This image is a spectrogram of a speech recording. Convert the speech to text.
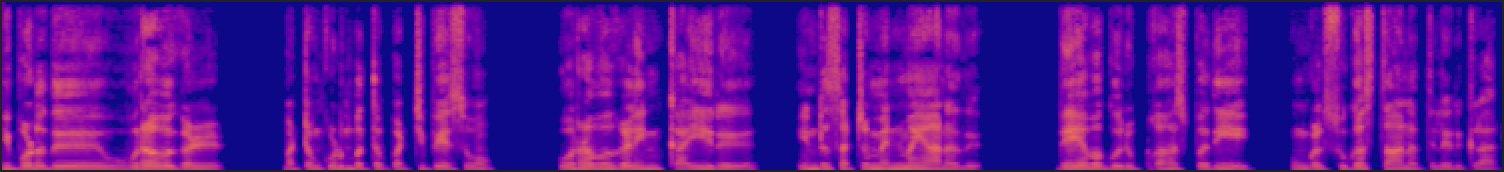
இப்பொழுது உறவுகள் மற்றும் குடும்பத்தை பற்றி பேசுவோம். உறவுகளின் கயிறு இன்று சற்று மென்மையானது. தேவகுரு பிரகஸ்பதி உங்கள் சுகஸ்தானத்தில் இருக்கிறார்.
